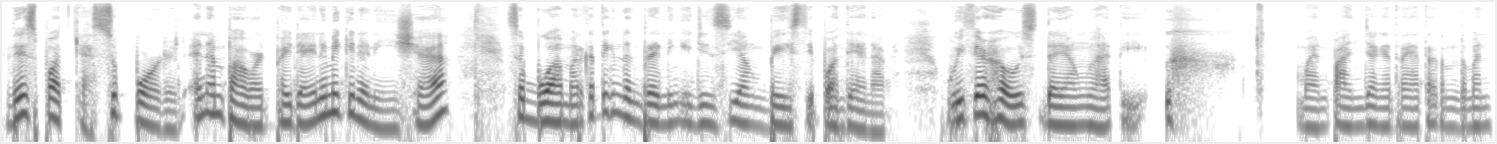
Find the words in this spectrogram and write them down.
This podcast supported and empowered by Dynamic Indonesia, sebuah marketing dan branding agency yang based di Pontianak. With your host Dayang Melati. Uh main panjang ya ternyata teman-teman.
